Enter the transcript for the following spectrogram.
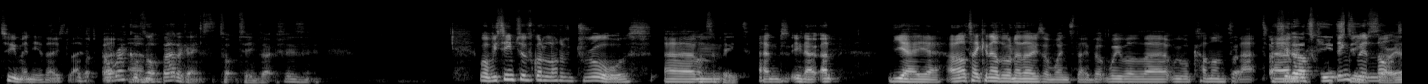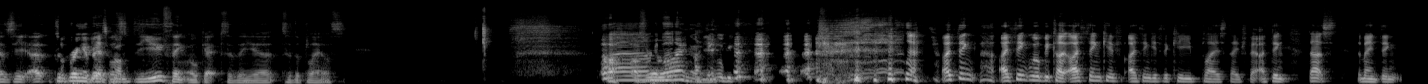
too many of those left. Our but, record's um, not bad against the top teams, actually, is it? Well, we seem to have got a lot of draws, um, and you know, and yeah, yeah, and I'll take another one of those on Wednesday. But we will uh, we will come on to that. I should um, ask you, Steve. Sorry, not... you, uh, to bring a bit. Yes, do you think we'll get to the uh, to the playoffs? Oh, um, I was um, relying on I you. Think we'll be... I think I think we'll be close. I think if I think if the key players stay fit, I think that's the main thing.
